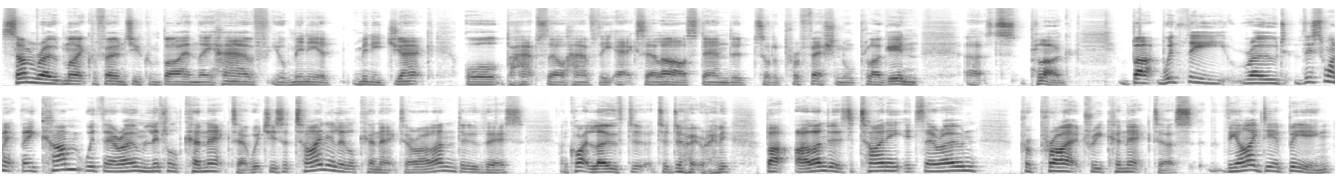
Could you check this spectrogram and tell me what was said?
Some Rode microphones you can buy and they have your mini mini jack or perhaps they'll have the XLR standard sort of professional plug-in uh, plug. But with the Rode, this one, it, they come with their own little connector, which is a tiny little connector. I'll undo this. I'm quite loath to, to do it really, but I'll undo it. It's a tiny, it's their own proprietary connector. The idea being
